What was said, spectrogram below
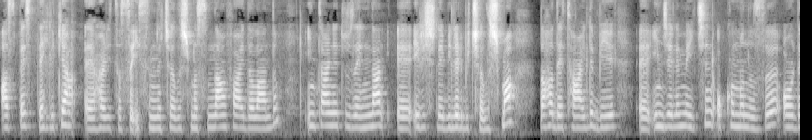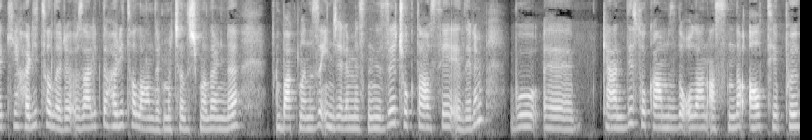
Asbest Tehlike Haritası isimli çalışmasından faydalandım. İnternet üzerinden erişilebilir bir çalışma. Daha detaylı bir e, inceleme için okumanızı, oradaki haritaları, özellikle haritalandırma çalışmalarını bakmanızı, incelemesinizi çok tavsiye ederim. Bu e, kendi sokağımızda olan aslında altyapı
